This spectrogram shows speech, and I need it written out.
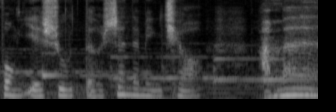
奉耶稣得胜的名求，阿门。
